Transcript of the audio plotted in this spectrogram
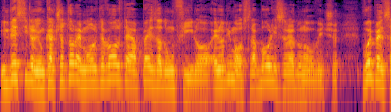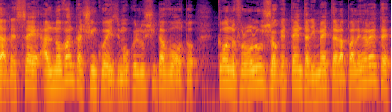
Il destino di un calciatore molte volte è appeso ad un filo e lo dimostra Boris Radunovic. Voi pensate se al 95esimo quell'uscita a vuoto con Froluscio che tenta di mettere la palla in rete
